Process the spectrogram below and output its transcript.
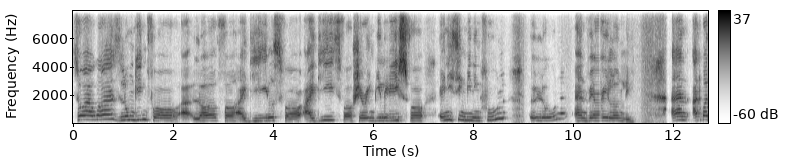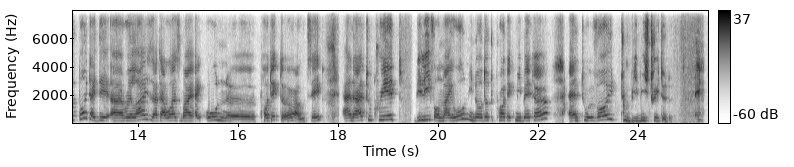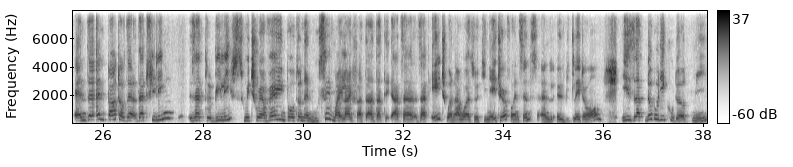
So I was longing for uh, love, for ideals, for ideas, for sharing beliefs, for anything meaningful, alone and very lonely. And at what point I did, uh, realized that I was my own uh, protector, I would say, and I had to create belief on my own in order to protect me better and to avoid to be mistreated. And then part of that, that feeling, that beliefs, which were very important and who saved my life at, at that at uh, that age when I was a teenager, for instance, and a bit later on, is that nobody could hurt me,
